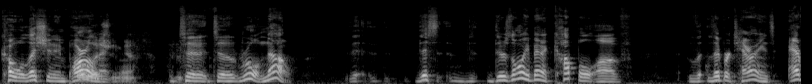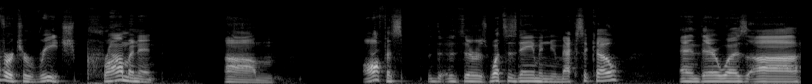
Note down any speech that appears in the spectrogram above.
coalition in parliament Coalition, yeah. to to rule. No, this th- there's only been a couple of li- libertarians ever to reach prominent um office. There was what's his name in New Mexico, and there was uh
